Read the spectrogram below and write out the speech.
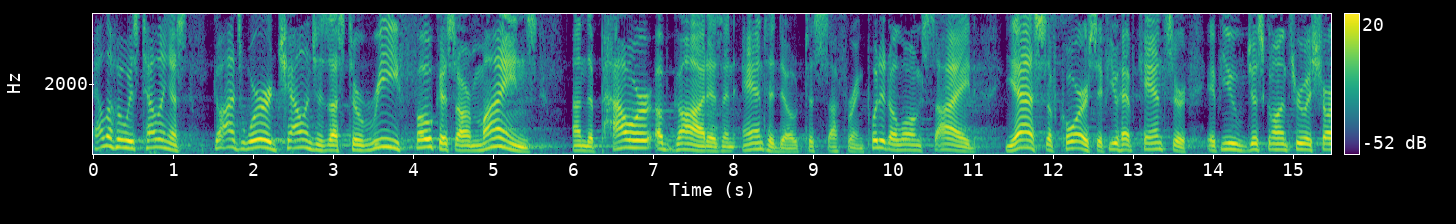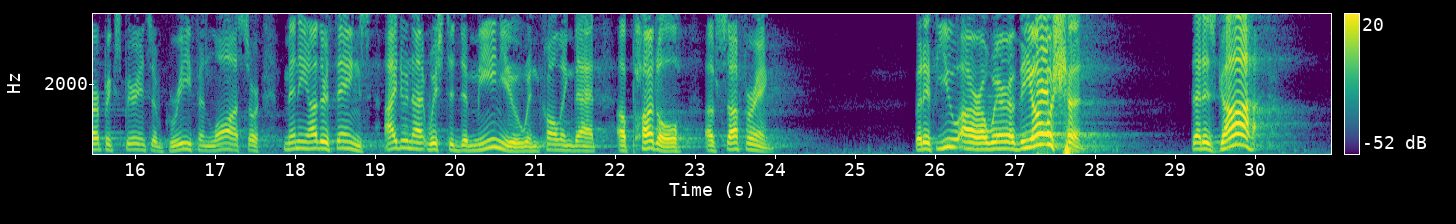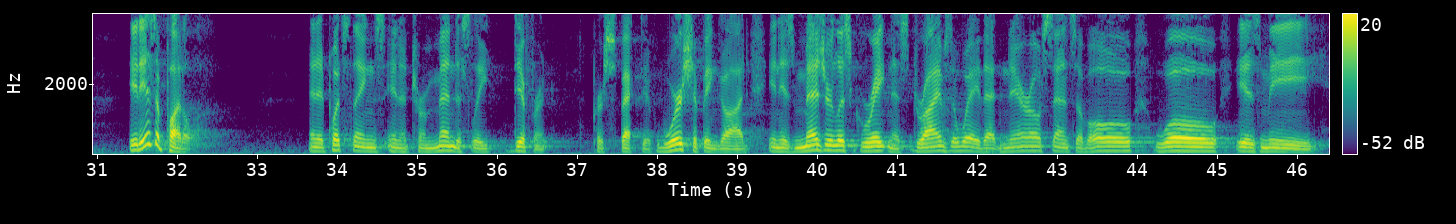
Elihu is telling us God's Word challenges us to refocus our minds on the power of God as an antidote to suffering. Put it alongside. Yes, of course, if you have cancer, if you've just gone through a sharp experience of grief and loss, or many other things, I do not wish to demean you in calling that a puddle of suffering. But if you are aware of the ocean that is God, it is a puddle. And it puts things in a tremendously different perspective. Worshiping God in His measureless greatness drives away that narrow sense of, oh, woe is me.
